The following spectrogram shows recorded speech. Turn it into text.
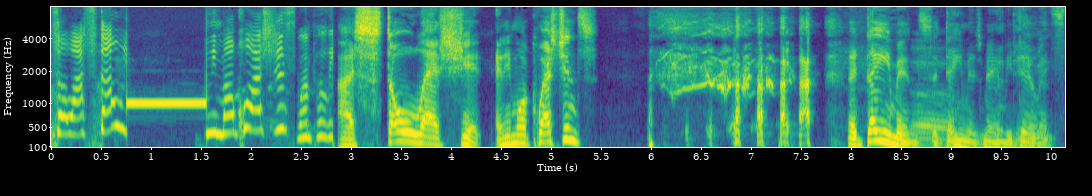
So I stole Any more questions? When police I stole that shit. Any more questions? the demons. the uh, demons made me do it.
